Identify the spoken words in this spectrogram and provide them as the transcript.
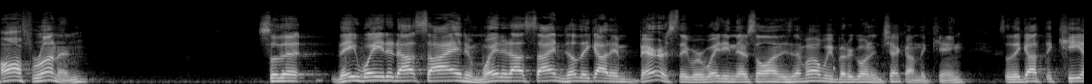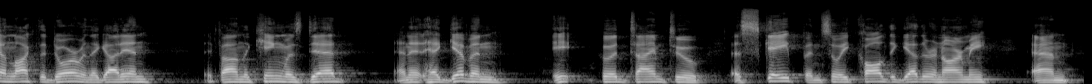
off running so that they waited outside and waited outside until they got embarrassed. They were waiting there so long. They said, Well, we better go in and check on the king. So they got the key, unlocked the door. When they got in, they found the king was dead, and it had given Time to escape. And so he called together an army, and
